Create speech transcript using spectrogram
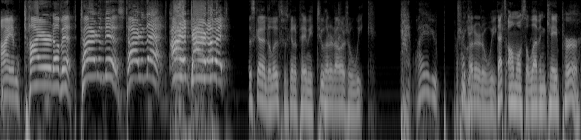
I am tired of it. Tired of this. Tired of that. I am tired of it. This guy in Duluth was going to pay me $200 a week. God, why are you 200 a week. That's almost 11k per.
